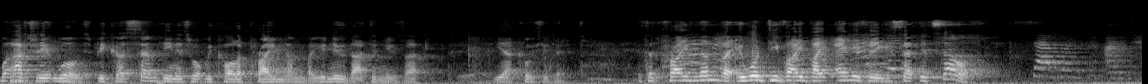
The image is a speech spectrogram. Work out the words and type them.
Well, actually it won't, because 17 is what we call a prime number. You knew that, didn't you, Zach? Yeah, yeah of course you did. It's a prime number. It won't divide by anything except itself. 7 and 10.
